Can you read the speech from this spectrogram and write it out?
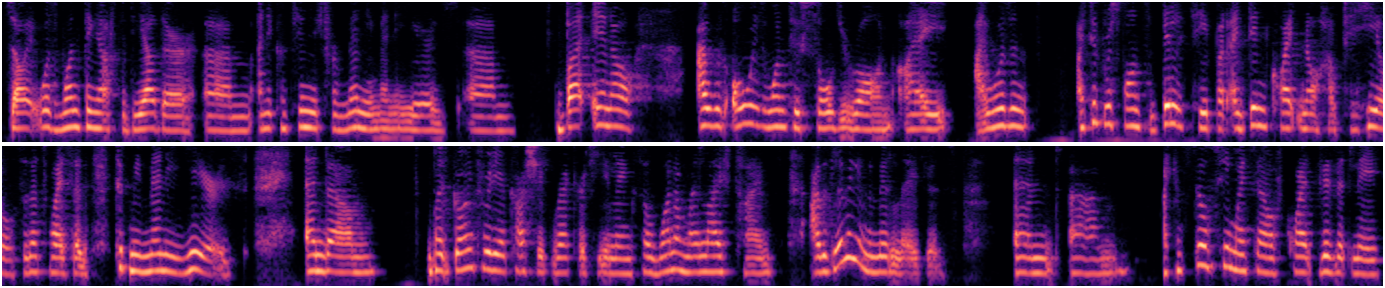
So it was one thing after the other um, and it continued for many many years. Um, but you know i was always one to soldier on. I i wasn't I took responsibility, but I didn't quite know how to heal. So that's why I said it took me many years. And um, but going through the Akashic record healing, so one of my lifetimes, I was living in the Middle Ages, and um, I can still see myself quite vividly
